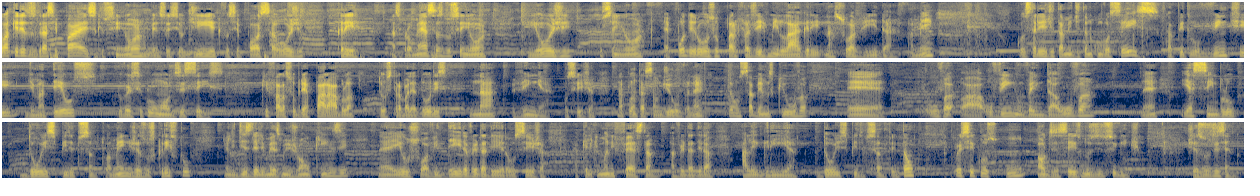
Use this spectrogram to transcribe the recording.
Olá, queridos, graça e paz, que o Senhor abençoe seu dia, que você possa hoje crer nas promessas do Senhor, que hoje o Senhor é poderoso para fazer milagre na sua vida. Amém? Gostaria de estar meditando com vocês, capítulo 20 de Mateus, do versículo 1 ao 16, que fala sobre a parábola dos trabalhadores na vinha, ou seja, na plantação de uva, né? Então sabemos que uva é uva, a, o vinho vem da uva, né? E é símbolo do Espírito Santo. Amém? Jesus Cristo, ele diz dele mesmo em João 15, né? Eu sou a videira verdadeira, ou seja, aquele que manifesta a verdadeira alegria do Espírito Santo. Então, versículos 1 ao 16 nos diz o seguinte: Jesus dizendo:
